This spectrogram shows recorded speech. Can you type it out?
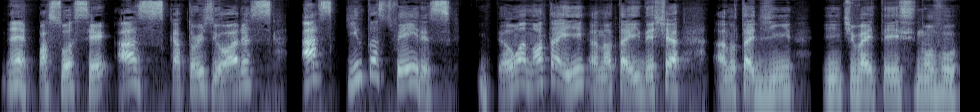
né, passou a ser às 14 horas, às quintas-feiras. Então anota aí, anota aí, deixa anotadinho e a gente vai ter esse novo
